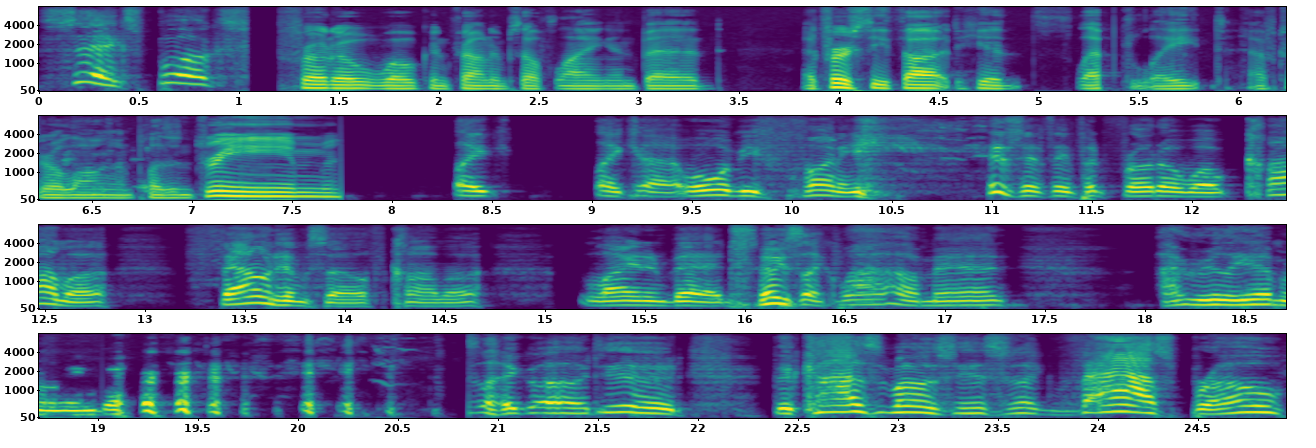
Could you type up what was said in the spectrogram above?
Six books. Frodo woke and found himself lying in bed. At first, he thought he had slept late after a long, unpleasant dream. Like, like, uh, what would be funny is if they put Frodo woke, comma, found himself, comma, lying in bed. So he's like, wow, man, I really am a ring bearer. it's like, oh, dude, the cosmos is like vast, bro.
